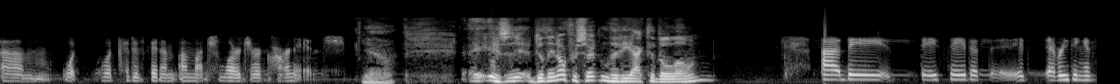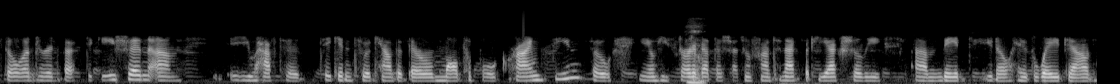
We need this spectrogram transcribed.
um, what what could have been a, a, much larger carnage. Yeah, is it, do they know for certain that he acted alone? Uh, they they say that it's everything is still under investigation. Um, you have to take into account that there were multiple crime scenes. So, you know, he started Yeah. at the Chateau Frontenac, but he actually um, made, you know, his way down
